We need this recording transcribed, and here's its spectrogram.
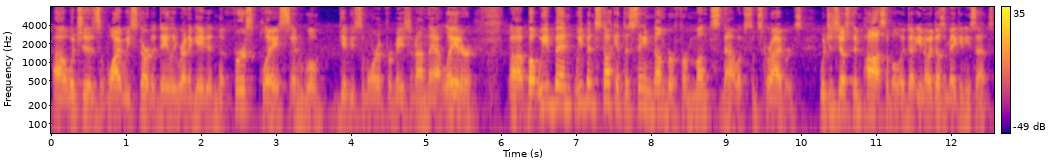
uh, which is why we started Daily Renegade in the first place, and we'll give you some more information on that later. Uh, but we've been we've been stuck at the same number for months now of subscribers, which is just impossible. It you know it doesn't make any sense.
